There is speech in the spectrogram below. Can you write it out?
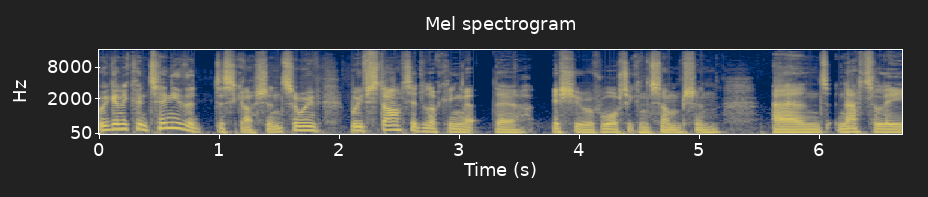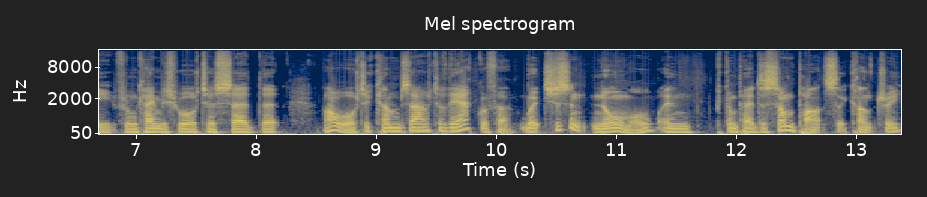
we're going to continue the discussion. So we've we've started looking at the issue of water consumption, and Natalie from Cambridge Water said that our water comes out of the aquifer, which isn't normal in compared to some parts of the country.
